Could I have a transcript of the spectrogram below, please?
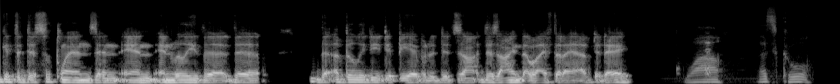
get the disciplines and and and really the the the ability to be able to design, design the life that I have today. Wow, that's cool.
